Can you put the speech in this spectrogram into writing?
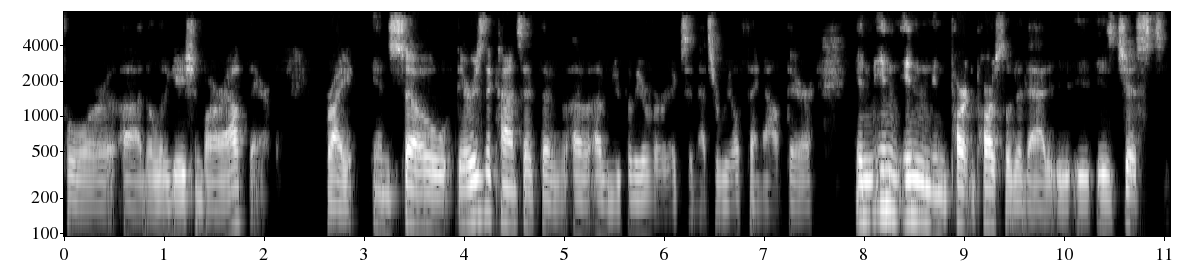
for uh, the litigation bar out there right? And so there is the concept of, of, of, nuclear verdicts, and that's a real thing out there. In in in, in part and parcel to that is just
